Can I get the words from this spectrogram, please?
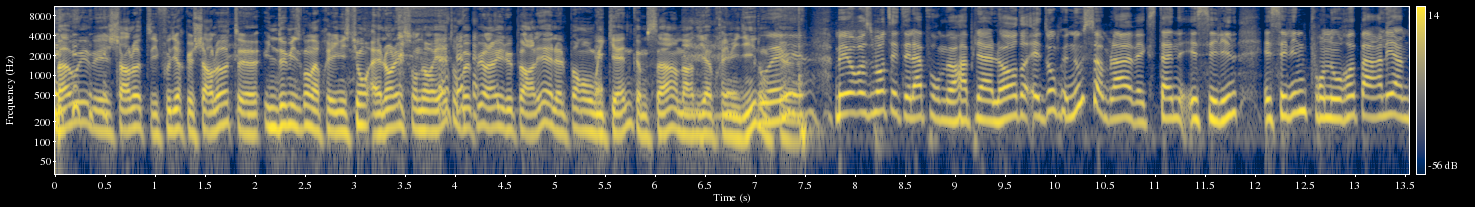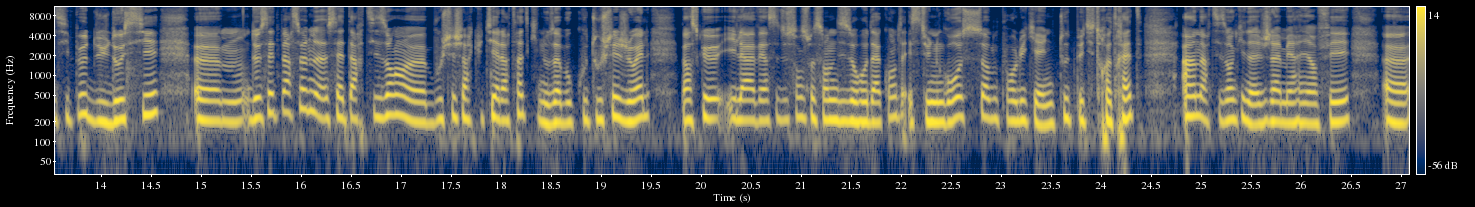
Bah oui, mais Charlotte, il faut dire que Charlotte, une demi-seconde après l'émission, elle enlève son oreillette, on peut plus rien lui parler, elle, elle part en week-end, comme ça, un mardi après-midi. Oui, Mais heureusement, tu étais là pour me rappeler à l'ordre. Et donc, nous sommes là avec Stan et Céline. Et Céline, pour nous reparler un petit peu du dossier de cette personne, cet artisan boucher charcutier à la retraite qui nous a beaucoup touché, Joël, parce qu'il a versé 270 euros d'acompte et c'est une grosse somme pour lui qui a une toute petite retraite. Un artisan qui n'a jamais rien fait. Euh,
